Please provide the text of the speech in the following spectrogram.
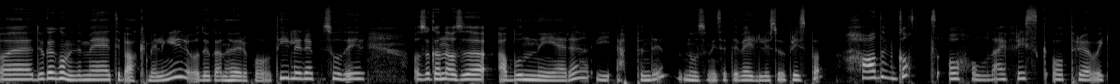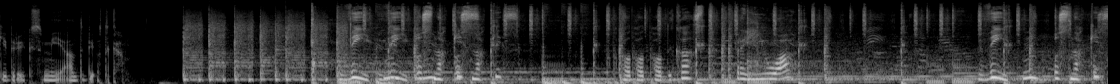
Og eh, du kan komme med tilbakemeldinger, og du kan høre på tidligere episoder. Og så kan du også abonnere i appen din, noe som vi setter veldig stor pris på. Ha det godt, og hold deg frisk, og prøv å ikke bruke så mye antibiotika. Viten og snakkis. Pod-pod-podkast fra Joa. Viten og snakkis.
